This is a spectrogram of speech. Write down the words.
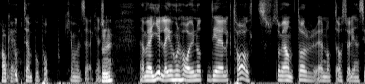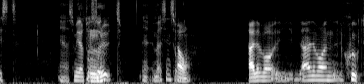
okej. upptempo pop kan man väl säga kanske. Mm. Ja, men jag gillar ju, hon har ju något dialektalt som jag antar är något australiensiskt. Eh, som gör att hon Mm. står ut eh, med sin sång. Ja. Ja, det var, ja, det var en sjukt,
